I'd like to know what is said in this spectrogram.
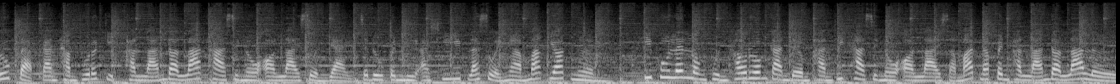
รูปแบบการทำธุรกิจพันล้านดอลลาร์คาสิโนออนไลน์ส่วนใหญ่จะดูเป็นมืออาชีพ และสวยงามมากยอดเงินที่ผู้เล่นลงทุนเข้าร่วมการเดิมพันที่คาสิโนออนไลน์สามารถนับเป็นพันล้านดอลลาร์เลย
